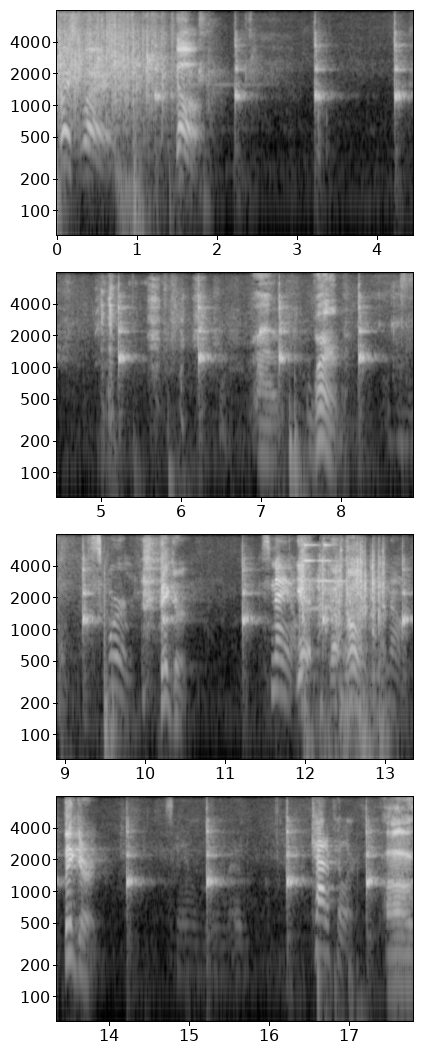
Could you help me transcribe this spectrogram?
First word. Go. Uh, worm. Squirm. Bigger. Snail. Yeah. No. No. No. Bigger. Snail. Caterpillar. Uh,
